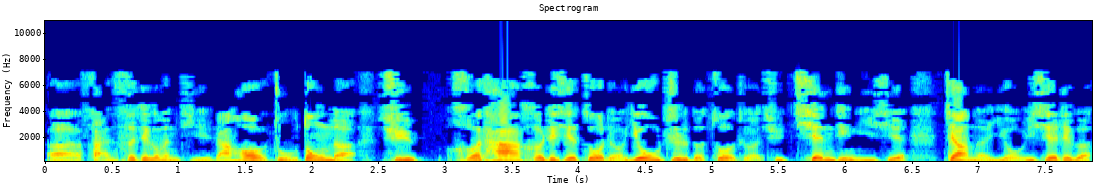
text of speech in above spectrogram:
呃反思这个问题，然后主动的去。和他和这些作者优质的作者去签订一些这样的有一些这个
